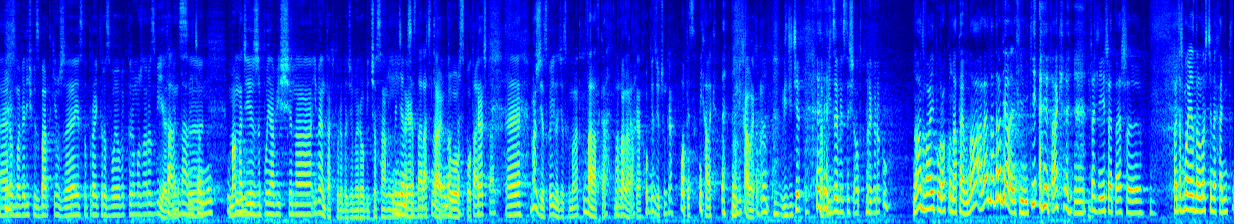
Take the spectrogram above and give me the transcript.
E, Rozmawialiśmy z Bartkiem, że jest to projekt rozwojowy, który można rozwijać, Tak, więc dalej e, ciągnąć. mam nadzieję, że pojawisz się na eventach, które będziemy robić czasami. Będziemy tak się starać na Tak, pewno. było spotkać. Tak, tak. E, masz dziecko, ile dziecko ma lat? Dwa latka, dwa, Dwa latka. latka. Chłopiec, dziewczynka? Chłopiec, Michałek. No, Michałek. Widzicie? A widzem jesteś od którego roku? No, dwa i pół roku na pewno, ale nadrabiałem filmiki, tak? Wcześniejsze też. Chociaż moje zdolności mechaniki,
